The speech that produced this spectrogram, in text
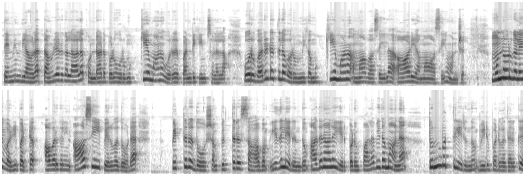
தென்னிந்தியாவில் தமிழர்களால் கொண்டாடப்படும் ஒரு முக்கியமான ஒரு பண்டிகைன்னு சொல்லலாம். ஒரு வருடத்தில் வரும் மிக முக்கியமான அமாவாசையில் ஆடி அமாவாசையும் ஒன்று. முன்னோர்களை வழிபட்டு அவர்களின் ஆசையை பெறுவதோட பித்திரு தோஷம் பித்திரு சாபம் இதிலிருந்தும் அதனால் ஏற்படும் பலவிதமான துன்பத்திலிருந்தும் விடுபடுவதற்கு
